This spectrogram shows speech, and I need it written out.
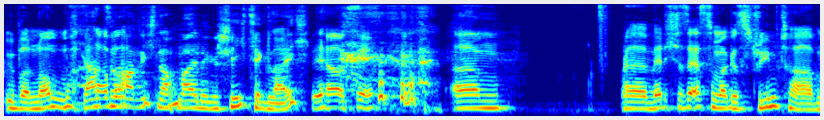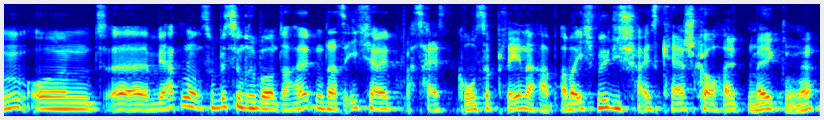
übernommen Dazu habe. habe ich noch mal eine Geschichte gleich. Ja, okay. ähm, äh, werde ich das erste Mal gestreamt haben und äh, wir hatten uns ein bisschen drüber unterhalten, dass ich halt, was heißt große Pläne habe, aber ich will die scheiß Cash Cow halt melken, ne?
